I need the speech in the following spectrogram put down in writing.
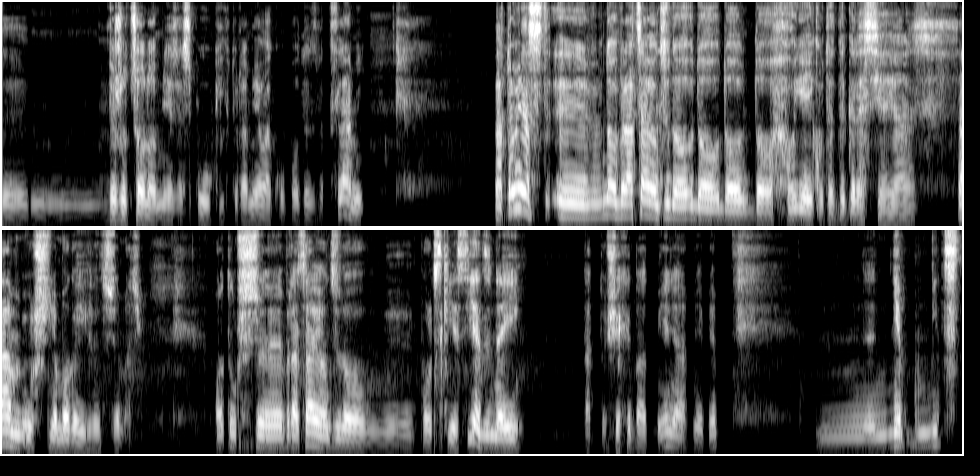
mm, wyrzucono mnie ze spółki, która miała kłopoty z wekslami, Natomiast y, no, wracając do, do, do, do ojejku, te dygresje, ja sam już nie mogę ich wytrzymać. Otóż e, wracając do e, Polski jest jednej, tak to się chyba odmienia, nie wiem, mm, nie, nic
